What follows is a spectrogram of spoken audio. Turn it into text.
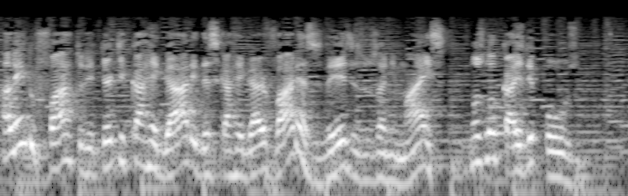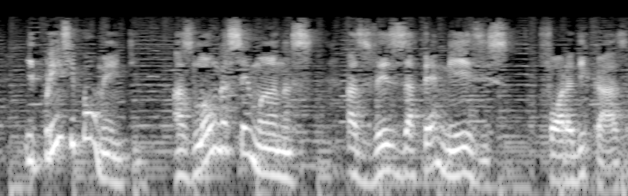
além do fato de ter que carregar e descarregar várias vezes os animais nos locais de pouso. E principalmente as longas semanas, às vezes até meses, fora de casa.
